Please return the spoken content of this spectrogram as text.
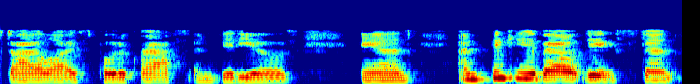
stylized photographs and videos. And I'm thinking about the extent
